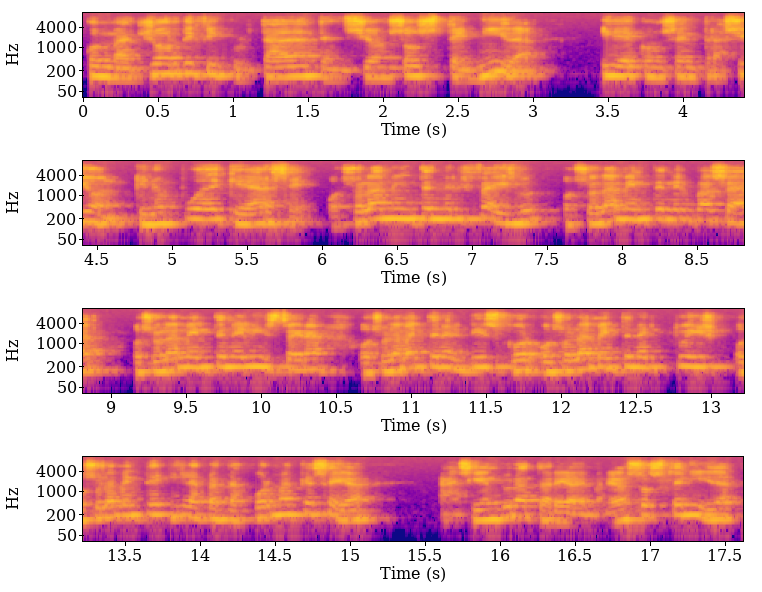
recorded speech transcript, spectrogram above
con mayor dificultad de atención sostenida y de concentración, que no puede quedarse o solamente en el Facebook, o solamente en el WhatsApp, o solamente en el Instagram, o solamente en el Discord, o solamente en el Twitch, o solamente en la plataforma que sea, haciendo una tarea de manera sostenida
